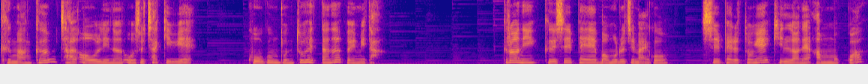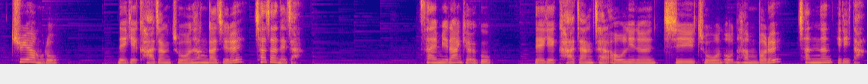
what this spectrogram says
그만큼 잘 어울리는 옷을 찾기 위해 고군분투했다는 의미다. 그러니 그 실패에 머무르지 말고 실패를 통해 길러낸 안목과 취향으로 내게 가장 좋은 한 가지를 찾아내자. 삶이란 결국 내게 가장 잘 어울리는 지 좋은 옷 한 벌을 찾는 일이다.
